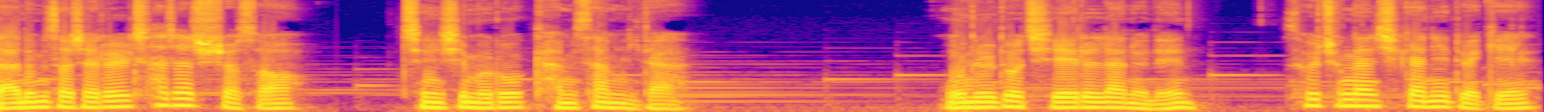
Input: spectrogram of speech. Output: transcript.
나눔 서재를 찾아주셔서 진심으로 감사합니다. 오늘도 지혜를 나누는 소중한 시간이 되길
